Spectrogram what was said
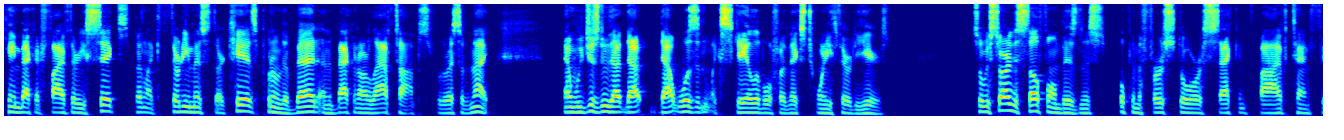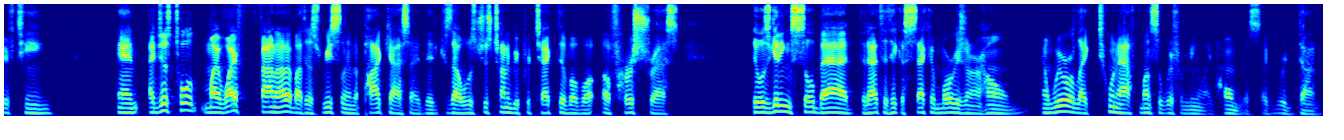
came back at five thirty six, spent like thirty minutes with our kids, put them to bed, and then back on our laptops for the rest of the night. And we just knew that that that wasn't like scalable for the next 20, 30 years. So we started the cell phone business, opened the first store, second, five, 10, 15. And I just told my wife found out about this recently in the podcast I did because I was just trying to be protective of, of her stress. It was getting so bad that I had to take a second mortgage on our home. And we were like two and a half months away from being like homeless. Like we are done.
